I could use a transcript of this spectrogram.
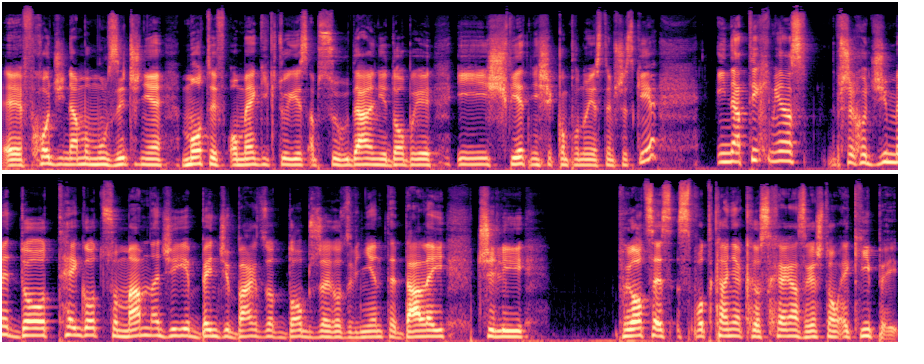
e, wchodzi nam muzycznie motyw Omegi, który jest absurdalnie dobry i świetnie się komponuje z tym wszystkim. I natychmiast przechodzimy do tego, co mam nadzieję będzie bardzo dobrze rozwinięte dalej, czyli proces spotkania Crosshaira z resztą ekipy.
